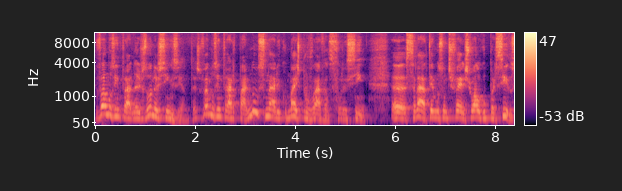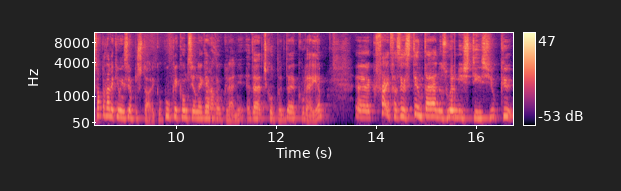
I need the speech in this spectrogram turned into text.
vamos entrar nas zonas cinzentas, vamos entrar, repare, num cenário que o mais provável, se for assim, uh, será termos um desfecho algo parecido, só para dar aqui um exemplo histórico, o que aconteceu na guerra da Ucrânia, da, desculpa, da Coreia, que vai fazer 70 anos o armistício, que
